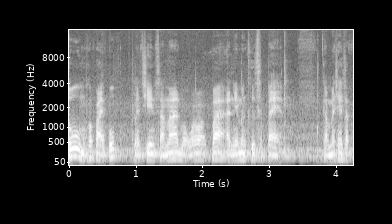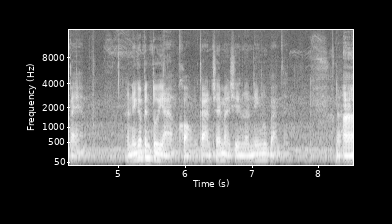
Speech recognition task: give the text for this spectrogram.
ตุ้มเข้าไปปุ๊บ Machine สามารถบอกว่าว่าอันนี้มันคือสแปมกับไม่ใช่สแปม อันนี้ก็เป็นตัวอย่างของการใช้ Machine Learning รูปแบบห นึ่งอ่า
